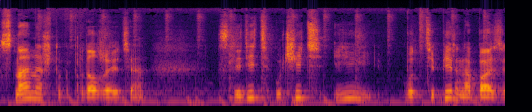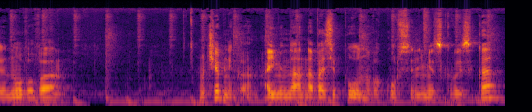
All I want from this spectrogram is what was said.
с нами, что вы продолжаете следить, учить. И вот теперь на базе нового учебника, а именно на базе полного курса немецкого языка,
